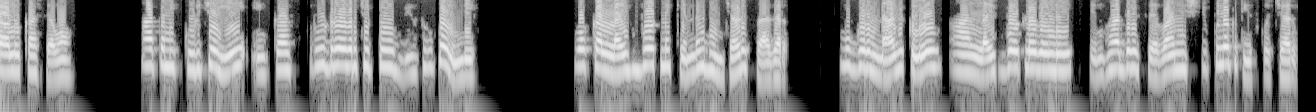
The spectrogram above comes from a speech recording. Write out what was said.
తాలూకా శవం. అతని కుడిచెయ్యి ఇంకా స్క్రూ డ్రైవర్ చుట్టూ బిగుసుకుపోయింది ఒక లైఫ్ బోట్ని కిందకు దించాడు సాగర్. ముగ్గురు నావికులు ఆ లైఫ్ బోట్లో వెళ్ళి సింహాద్రి శవాన్ని షిప్లోకి తీసుకొచ్చారు.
